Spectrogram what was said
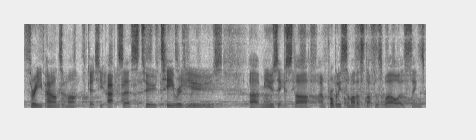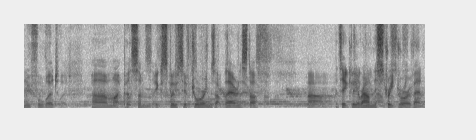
Three pounds a month gets you access to tea reviews, uh, music stuff, and probably some other stuff as well as things move forward. Uh, might put some exclusive drawings up there and stuff. um, particularly around this street draw event.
